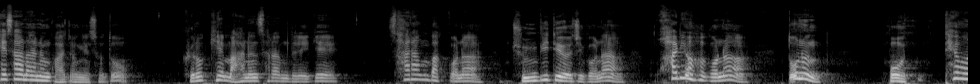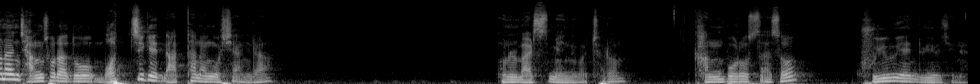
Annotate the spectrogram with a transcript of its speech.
해산하는 과정에서도 그렇게 많은 사람들에게 사랑받거나 준비되어지거나 화려하거나 또는 뭐 태어난 장소라도 멋지게 나타난 것이 아니라 오늘 말씀에 있는 것처럼 강보로 싸서 구유에 누여지는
